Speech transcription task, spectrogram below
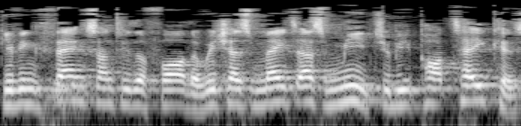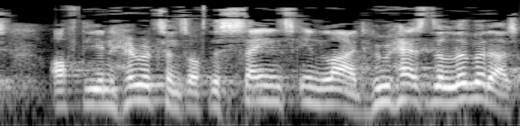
"Giving thanks unto the Father, which has made us meet to be partakers of the inheritance of the saints in light, who has delivered us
